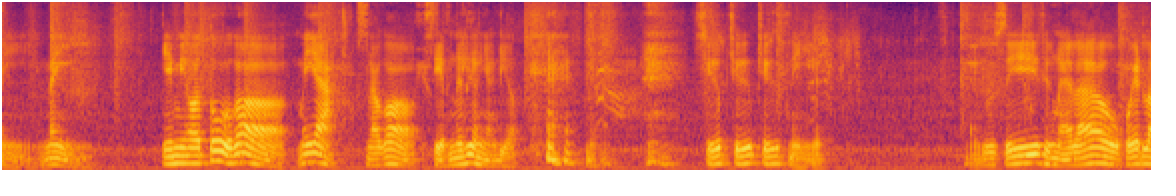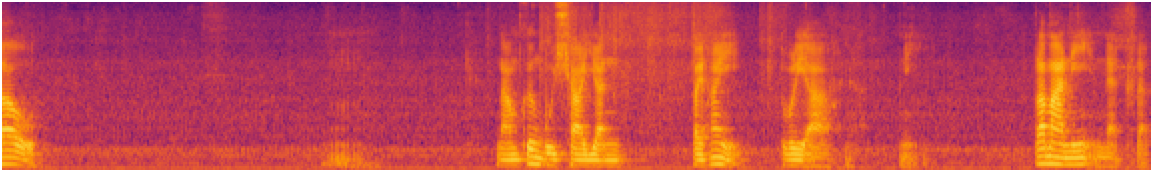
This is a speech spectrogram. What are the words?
นี่นี่เกมมีออโต้ก็ไม่ยากเราก็เสียบเนื้อเรื่องอย่างเดียวชืบชืบชืบนี่ดูซิถึงไหนแล้วเควสเรานำเครื่องบูชายันไปให้บริอานะครับนี่ ประมาณนี้นะครับ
